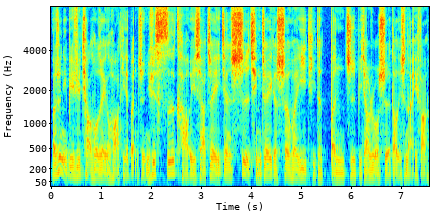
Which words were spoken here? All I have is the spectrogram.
而是你必须跳脱这个话题的本质，你去思考一下这一件事情这一个社会议题的本质比较弱势的到底是哪一方。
